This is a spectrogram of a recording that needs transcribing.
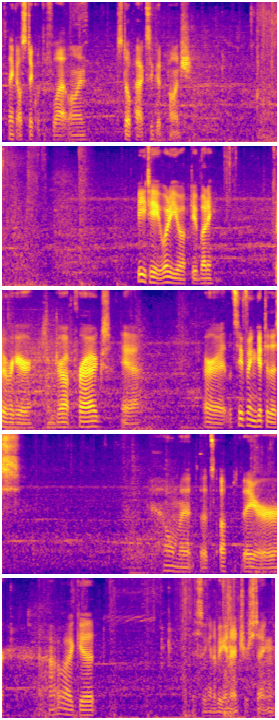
I think I'll stick with the flatline. Still packs a good punch. BT, what are you up to, buddy? It's over here. Some drop frags? Yeah. Alright, let's see if we can get to this helmet that's up there. How do I get... This is going to be an interesting...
